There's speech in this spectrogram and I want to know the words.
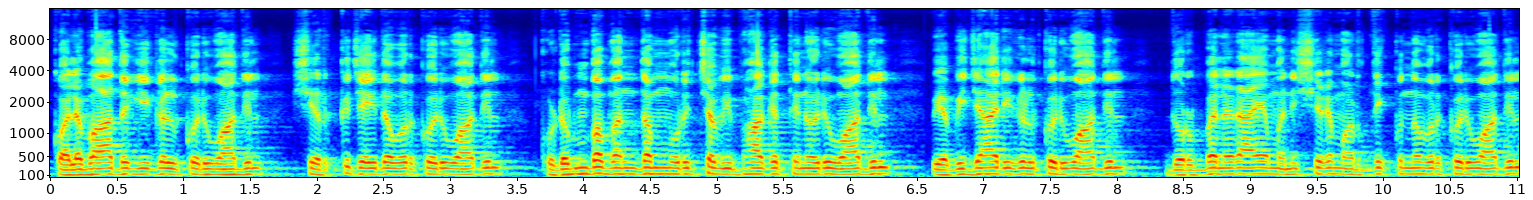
കൊലപാതകികൾക്കൊരു വാതിൽ ഷിർക്ക് ചെയ്തവർക്കൊരു വാതിൽ കുടുംബ ബന്ധം മുറിച്ച വിഭാഗത്തിനൊരു വാതിൽ വ്യഭിചാരികൾക്കൊരു വാതിൽ ദുർബലരായ മനുഷ്യരെ മർദ്ദിക്കുന്നവർക്കൊരു വാതിൽ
